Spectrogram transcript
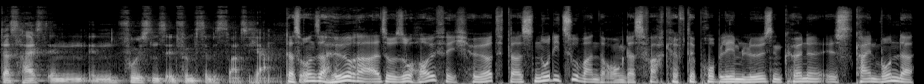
Das heißt in, in frühestens in 15 bis 20 Jahren. Dass unser Hörer also so häufig hört, dass nur die Zuwanderung das Fachkräfteproblem lösen könne, ist kein Wunder.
